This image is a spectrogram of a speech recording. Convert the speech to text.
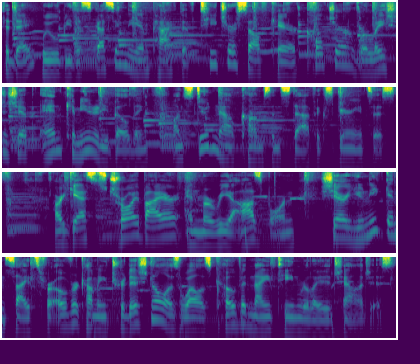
Today, we will be discussing the impact of teacher self care, culture, relationship, and community building on student outcomes and staff experiences. Our guests, Troy Beyer and Maria Osborne, share unique insights for overcoming traditional as well as COVID 19 related challenges.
